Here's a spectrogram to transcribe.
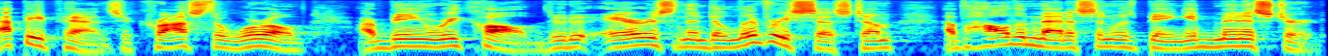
EpiPens across the world are being recalled due to errors in the delivery system of how the medicine was being administered.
